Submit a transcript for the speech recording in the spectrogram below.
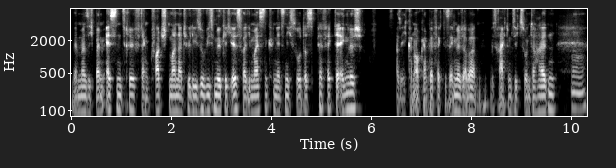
wenn man sich beim Essen trifft, dann quatscht man natürlich so, wie es möglich ist, weil die meisten können jetzt nicht so das perfekte Englisch. Also ich kann auch kein perfektes Englisch, aber es reicht, um sich zu unterhalten. Mhm.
